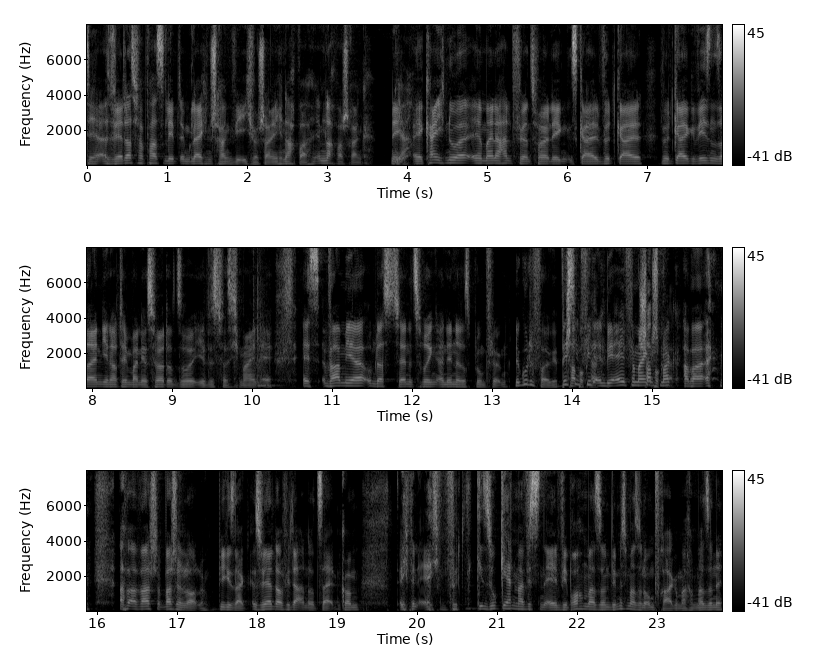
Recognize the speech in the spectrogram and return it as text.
Der, also wer das verpasst, lebt im gleichen Schrank wie ich wahrscheinlich, Nachbar, im Nachbarschrank. Nee, ja. ey, kann ich nur äh, meine Hand für ins Feuer legen. Ist geil, wird geil, wird geil gewesen sein, je nachdem, wann ihr es hört und so. Ihr wisst, was ich meine, ey. Es war mir, um das zu Ende zu bringen, ein inneres Blumenpflücken. Eine gute Folge. Bisschen viel NBA für meinen Geschmack, aber, aber war schon, war schon in Ordnung. Wie gesagt, es werden auch wieder andere Zeiten kommen. Ich bin, ich würde so gern mal wissen, ey, wir brauchen mal so ein, wir müssen mal so eine Umfrage machen. Mal so eine,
